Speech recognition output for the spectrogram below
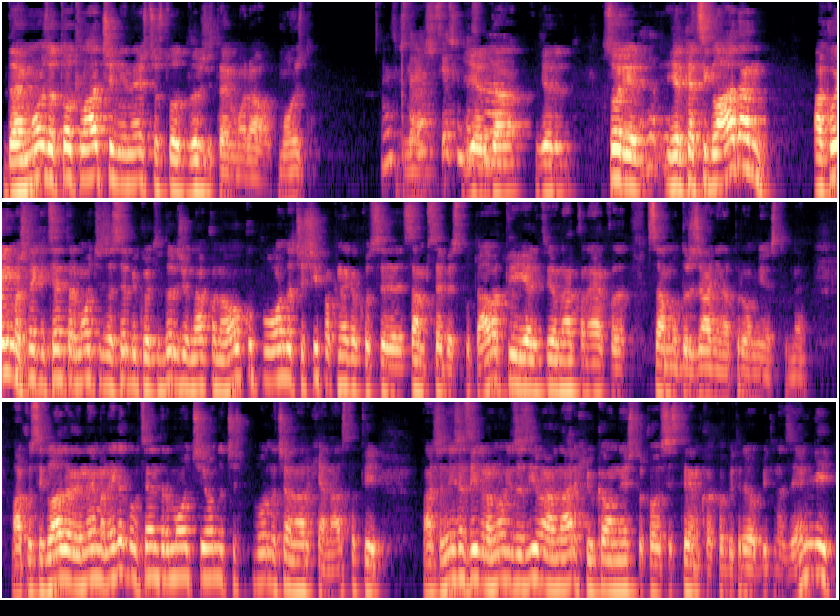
da je možda to tlačenje nešto što drži taj moral, možda. Znaš, se sjećam da jer da, jer, sorry, jer, jer kad si gladan, ako imaš neki centar moći za sebi koji te drži onako na okupu, onda ćeš ipak nekako se sam sebe sputavati, jer ti je onako nekako samodržanje na prvom mjestu, ne. Ako si gladan i nema nekakvog centra moći, onda, ćeš, onda će anarhija nastati. Znači, nisam siguran, mnogi zazivaju anarhiju kao nešto, kao sistem kako bi trebao biti na zemlji,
